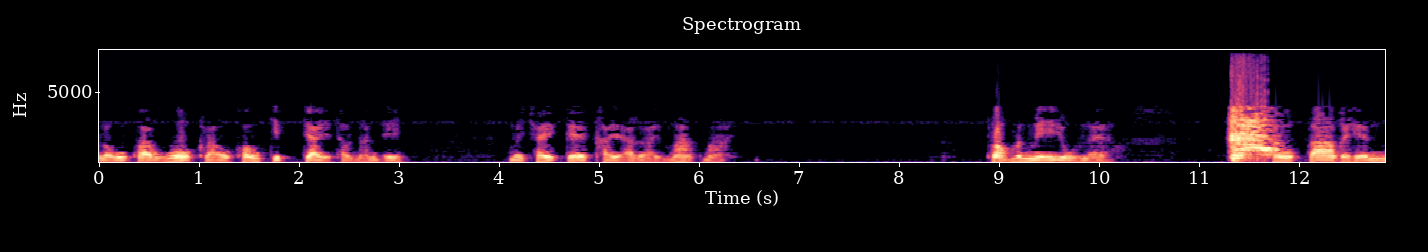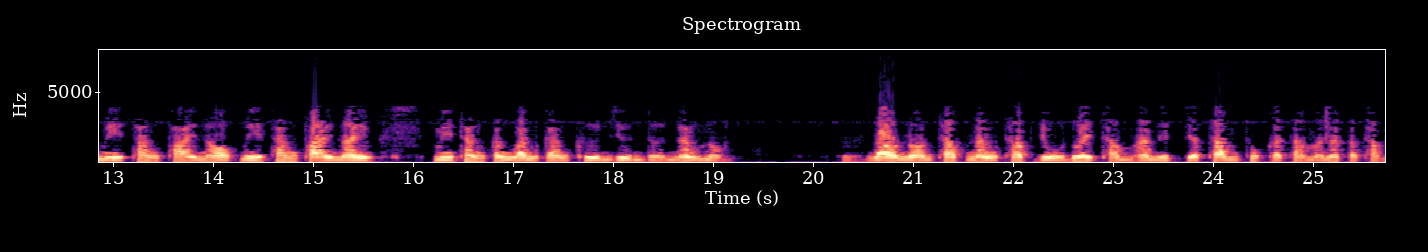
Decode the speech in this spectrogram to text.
หลงความโง่เขลาของจิตใจเท่านั้นเอง ไม่ใช่แก้ไขอะไรมากมาย เพราะมันมีอยู่แล้ว ทั้งตาก็เห็น มีทั้งภายนอก มีทั้งภายใน มีทั้งกลางวันกลางคืนยืนเดินนั่งนอน เรานอนทับนั่งทับอยู่ด้วยธรรมอนิจจธรรมทุกขธรรมอนัตตธรรม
